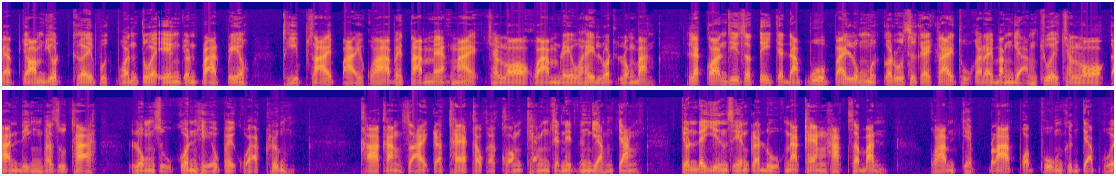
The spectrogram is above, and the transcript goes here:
แบบจอมยุทธเคยฝึกฝนตัวเองจนปราดเปรียว ถีบซ้ายป่ายขวาไปตามแมกไม้ ชะลอความเร็วให้ลดลงบ้าง และก่อนที่สติจะดับวูบไปลุงหมึกก็รู้สึกคล้ายๆ ถูกอะไรบางอย่างช่วยชะลอการดิ่งพระสุธาลงสู่ก้นเหวไปกว่าครึ่ง ขาข้างซ้ายกระแทกเข้ากับของแข็งชนิดหนึ่งอย่างจัง จนได้ยินเสียงกระดูกหน้าแข้งหักสะบั้น ความเจ็บปราบก็พุ่งขึ้นจับหัว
